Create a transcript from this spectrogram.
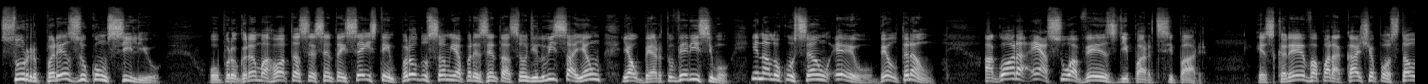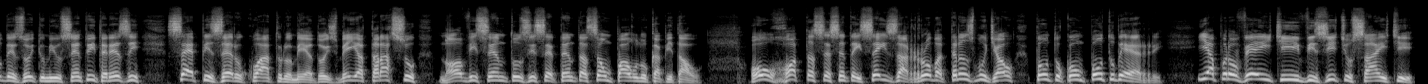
Surpreso Concílio. O programa Rota 66 tem produção e apresentação de Luiz Saião e Alberto Veríssimo, e na locução eu, Beltrão. Agora é a sua vez de participar. Escreva para a Caixa Postal 18.113, CEP 04626-970 São Paulo, capital. Ou rota 66 arroba transmundial.com.br. E aproveite e visite o site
